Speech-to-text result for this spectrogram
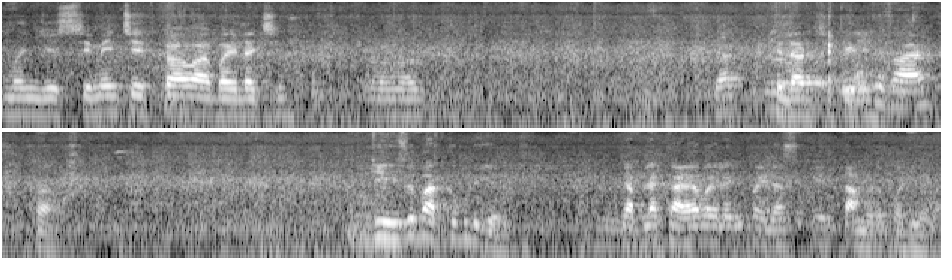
म्हणजे सिमेंटचे आहेत का बैलाची? खिलारची आहे. हां. की हिचं बारकं कुठे गेलं. ते आपल्या काळ्या बैलाची पहिल्याच एक तांबडं पडलेलं.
